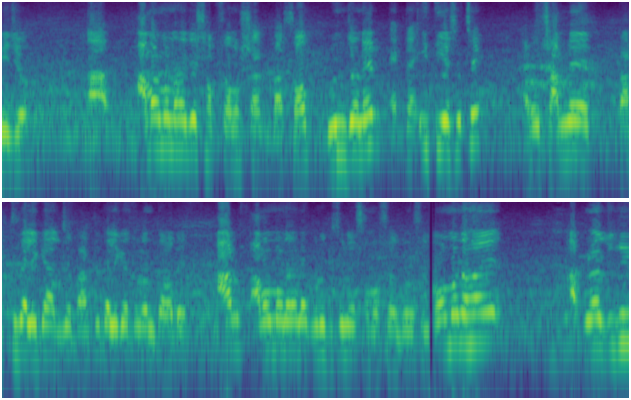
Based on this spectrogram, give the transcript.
নিজেও। আমার মনে হয় যে সব সমস্যার বা সব গুঞ্জনের একটা ইতি এসেছে। এবং সামনে প্রার্থী তালিকা আসবে, প্রার্থী তালিকা চূড়ান্ত হবে। আর আমার মনে হয় না কোনো কিছু নিয়ে সমস্যার কোনো আমার মনে হয় আপনারা যদি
